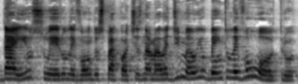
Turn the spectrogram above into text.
Daí o Sueiro levou um dos pacotes na mala de mão e o Bento levou outro.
